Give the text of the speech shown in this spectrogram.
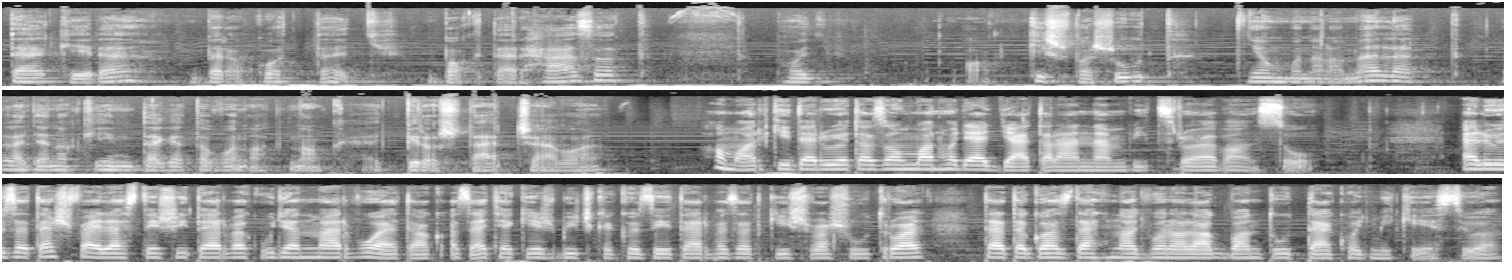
telkére berakott egy bakterházat, hogy a kisvasút nyomvonala mellett legyen, aki integet a vonatnak egy piros tárcsával. Hamar kiderült azonban, hogy egyáltalán nem viccről van szó. Előzetes fejlesztési tervek ugyan már voltak az Etyek és Bicske közé tervezett kisvasútról, tehát a gazdák nagy vonalakban tudták, hogy mi készül.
